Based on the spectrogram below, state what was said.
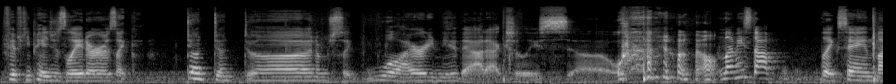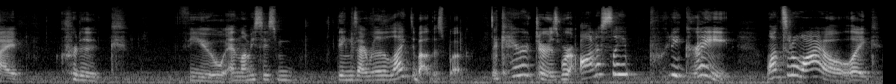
50 pages later, it's like, dun dun dun. I'm just like, well, I already knew that actually, so I don't know. Let me stop like saying my critic view, and let me say some things I really liked about this book. The characters were honestly pretty great. Once in a while, like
